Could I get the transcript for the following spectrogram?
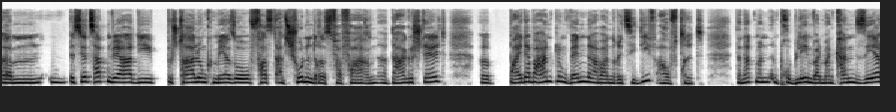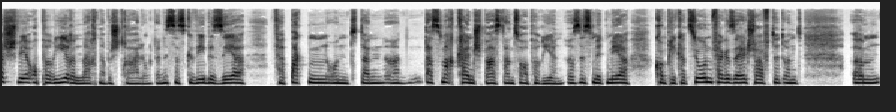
ähm, bis jetzt hatten wir die Bestrahlung mehr so fast als schonenderes Verfahren äh, dargestellt. Äh, bei der Behandlung, wenn da aber ein Rezidiv auftritt, dann hat man ein Problem, weil man kann sehr schwer operieren nach einer Bestrahlung. Dann ist das Gewebe sehr verbacken und dann, äh, das macht keinen Spaß dann zu operieren. Das ist mit mehr Komplikationen vergesellschaftet und ähm,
